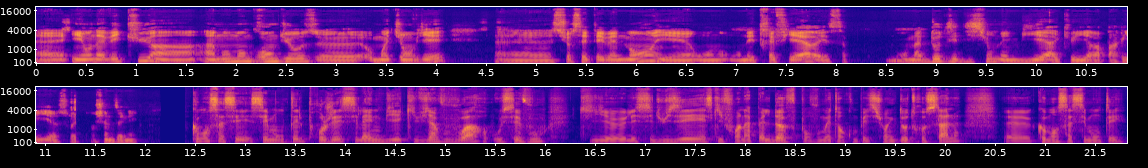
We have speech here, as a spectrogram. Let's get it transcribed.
Euh, et on a vécu un, un moment grandiose au mois de janvier sur cet événement et on, on est très fiers et ça, on a d'autres éditions de NBA à accueillir à Paris sur les prochaines années. Comment ça s'est monté le projet? C'est la NBA qui vient vous voir ou c'est vous qui euh, les séduisez? Est-ce qu'il faut un appel d'offres pour vous mettre en compétition avec d'autres salles? Euh, Comment ça s'est monté?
